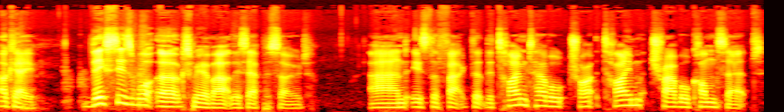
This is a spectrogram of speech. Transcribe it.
okay, this is what irked me about this episode, and it's the fact that the time travel tri- time travel concept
